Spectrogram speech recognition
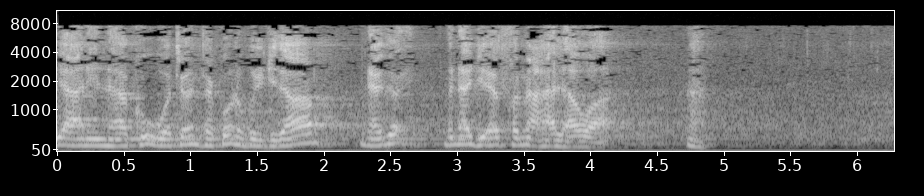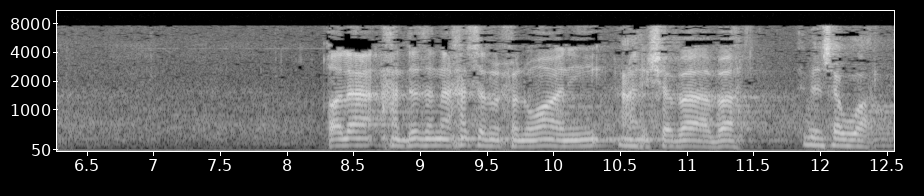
يعني إنها قوة تكون في الجدار من أجل يدخل معها الهواء. قال حدثنا حسن الحلواني عن. شبابه ابن سوار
